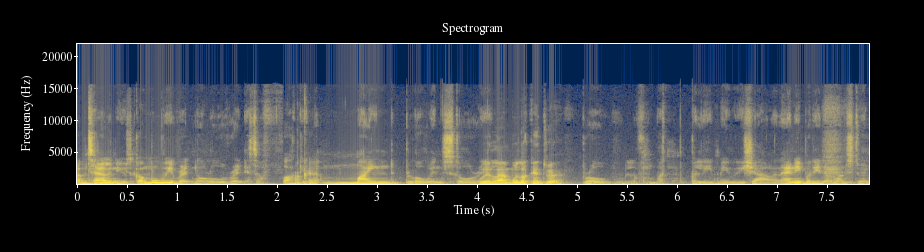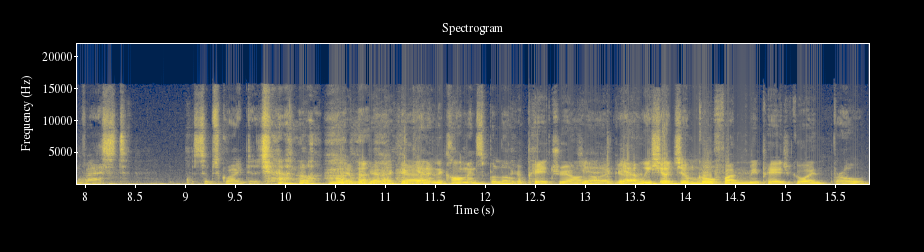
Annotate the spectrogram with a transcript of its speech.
I'm telling you, it's got movie written all over it. It's a fucking Mm-hmm. Okay. mind blowing story, We'll um, we'll look into it. bro. Believe me, we shall. And anybody that wants to invest, subscribe to the channel. Yeah, we get like get a, in the comments below. like a Patreon yeah, like yeah, a we should jump. GoFundMe page going. Bro,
